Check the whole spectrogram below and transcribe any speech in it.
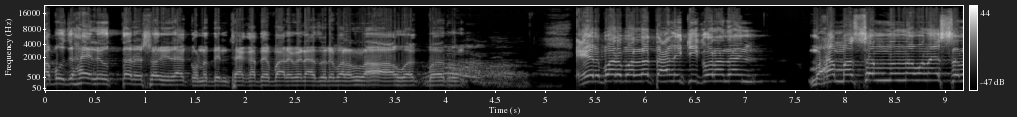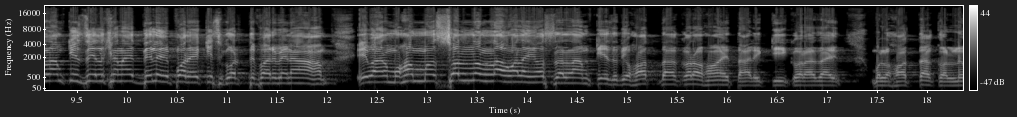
আবু জাহেলে উত্তরের শরীরা কোনোদিন ঠেকাতে পারবে না, জোরে বল, আল্লাহ আকবর। এরপর বলল, তাহলে কি করা যায়? মোহাম্মদ সাল্লাহামকে জেলখানায় দিলে পরে কিছু করতে পারবে না? এবার মোহাম্মদ সাল্লাহামকে যদি হত্যা করা হয়, তাহলে কি করা যায়? বলে, হত্যা করলে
